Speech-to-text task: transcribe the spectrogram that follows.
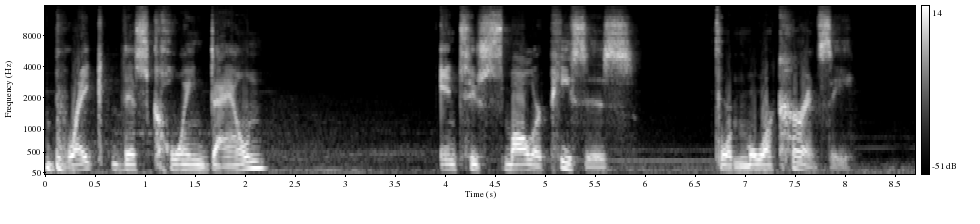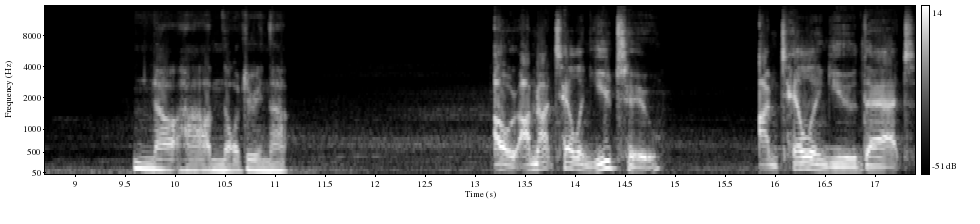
break this coin down into smaller pieces for more currency. No, I'm not doing that. Oh, I'm not telling you to. I'm telling you that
